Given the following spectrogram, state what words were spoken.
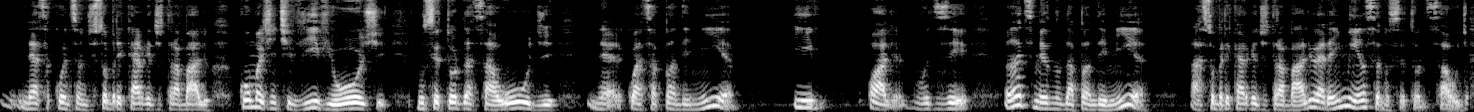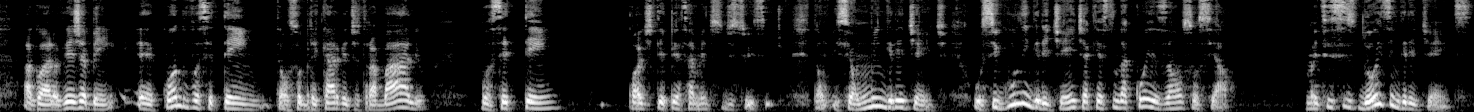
nessa condição de sobrecarga de trabalho, como a gente vive hoje no setor da saúde, né, com essa pandemia, e olha, vou dizer, antes mesmo da pandemia, a sobrecarga de trabalho era imensa no setor de saúde. Agora, veja bem, é, quando você tem então sobrecarga de trabalho, você tem pode ter pensamentos de suicídio. Então, isso é um ingrediente. O segundo ingrediente é a questão da coesão social. Mas esses dois ingredientes,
